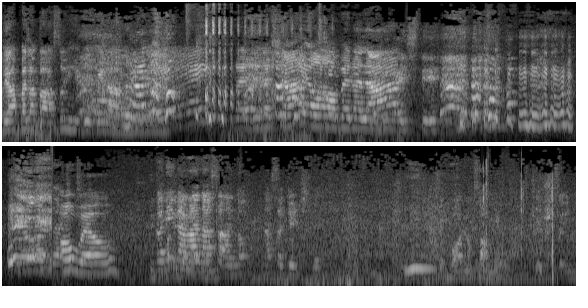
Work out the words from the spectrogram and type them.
Kaya pala baso, higupin namin. Okay. Ready na siya. I-oven na lang. iced tea. Oh well. Kanina nga nasa ano, nasa church din. Kasi bonok sa amin. Church sa inyo.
